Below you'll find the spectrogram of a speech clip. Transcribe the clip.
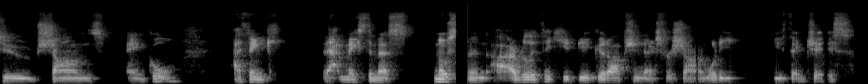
to Sean's ankle. I think that makes the mess most. And I really think he'd be a good option next for Sean. What do you, you think, Chase?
